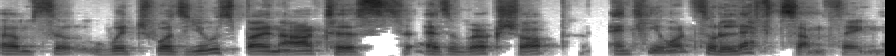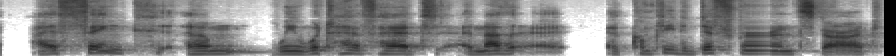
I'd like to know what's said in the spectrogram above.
um, so, which was used by an artist as a workshop, and he also left something. I think um, we would have had another, a completely different start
